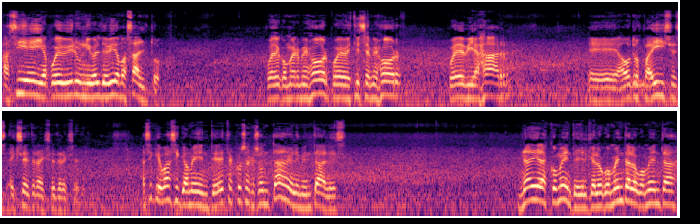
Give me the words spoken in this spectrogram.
así ella puede vivir un nivel de vida más alto. Puede comer mejor, puede vestirse mejor, puede viajar eh, a otros países, etcétera, etcétera, etcétera. Así que básicamente estas cosas que son tan elementales, nadie las comenta y el que lo comenta lo comenta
